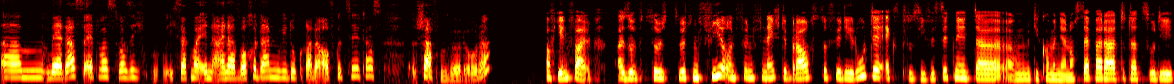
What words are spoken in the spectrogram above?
ähm, wäre das etwas, was ich, ich sag mal, in einer Woche dann, wie du gerade aufgezählt hast, schaffen würde, oder? Auf jeden Fall. Also zwischen vier und fünf Nächte brauchst du für die Route exklusive Sydney. Da, ähm, die kommen ja noch separat dazu, die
